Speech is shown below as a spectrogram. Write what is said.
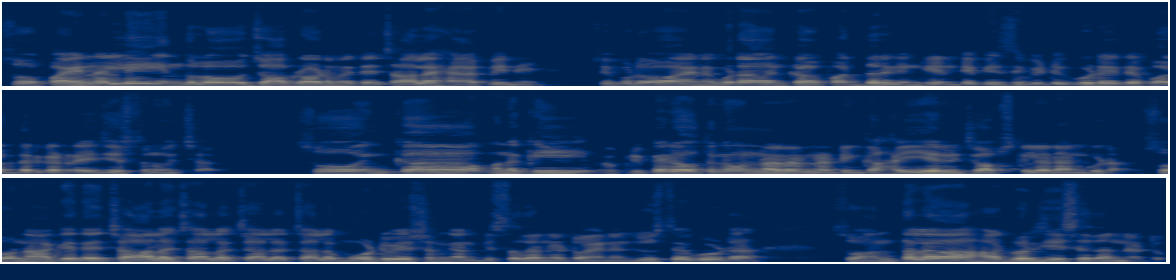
సో ఫైనల్లీ ఇందులో జాబ్ రావడం అయితే చాలా హ్యాపీని. సో ఇప్పుడు ఆయన కూడా ఇంకా ఫర్దర్గా ఇంకా ఎన్టీపీసీ వీటికి కూడా అయితే ఫర్దర్గా ట్రై చేస్తూనే వచ్చారు. సో ఇంకా మనకి ప్రిపేర్ అవుతూనే ఉన్నారు అన్నట్టు ఇంకా హయ్యర్ జాబ్స్కి వెళ్ళడానికి కూడా. సో నాకైతే చాలా చాలా చాలా చాలా మోటివేషన్గా అనిపిస్తుంది అన్నట్టు ఆయన చూస్తే కూడా. సో అంతలా హార్డ్ వర్క్ చేసేది అన్నట్టు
